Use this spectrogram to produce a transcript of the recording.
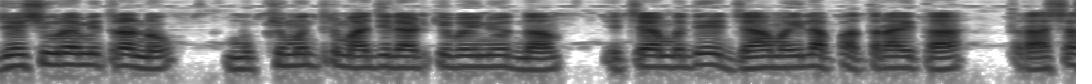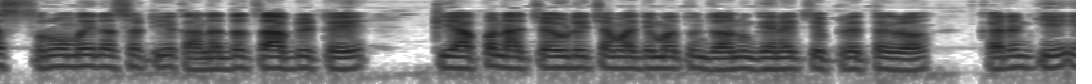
जय शिवराय मित्रांनो मुख्यमंत्री माझी लाडकी बहीण योजना याच्यामध्ये ज्या महिला पात्र आहेत तर अशा सर्व महिलांसाठी एक आनंदाचा अपडेट आहे. ती आपण आजच्या व्हिडिओच्या माध्यमातून जाणून घेण्याचे प्रयत्न करू. कारण की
